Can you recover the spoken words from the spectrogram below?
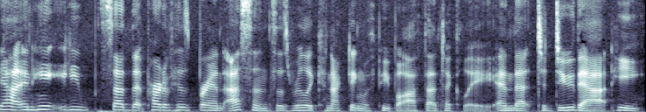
Yeah, and he, he said that part of his brand essence is really connecting with people authentically, and that to do that, he,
